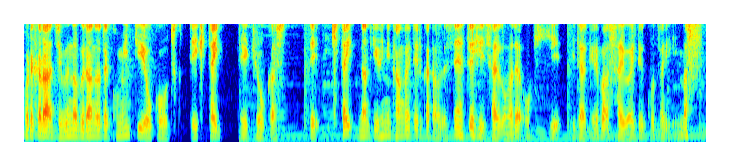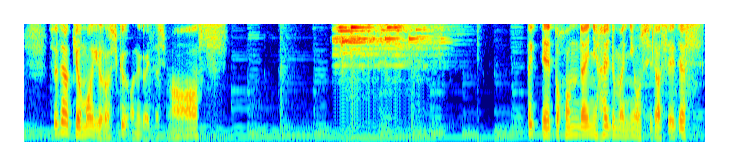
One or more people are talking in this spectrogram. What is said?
これから自分のブランドでコミュニティをこう作っていきたい、え、強化していきたいなんていうふうに考えている方はですね、ぜひ最後までお聞きいただければ幸いでございます。それでは今日もよろしくお願いいたします。はい、えっ、ー、と、本題に入る前にお知らせです。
